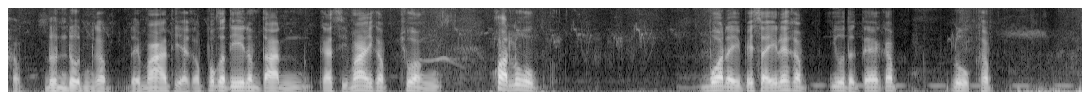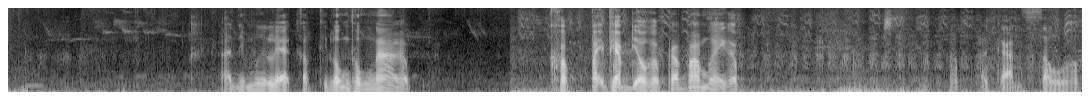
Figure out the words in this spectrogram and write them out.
ครับดนดนครับได้มาเทียครับปกติน้ำตาลกาสีไม้ครับ ช่วงคลอดลูกบ่ได้ไปใส่เลยครับ อยู่ตั้งแต่กับลูกครับ อันนี้มือแรกครับที่ลงทงหน้าครับ ครับไปแป๊บเดียวครับกลับมาเมื่อยครับ ครับอาการเศร้าครับ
